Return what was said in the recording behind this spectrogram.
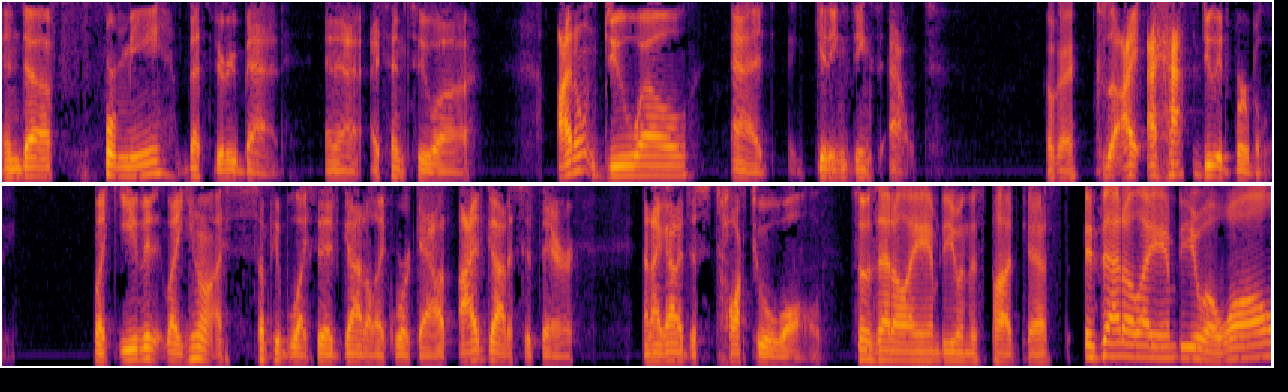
and uh, for me, that's very bad. And I, I tend to uh, I don't do well at getting things out Okay. because I, I have to do it verbally. Like even like you know some people like say they've got to like work out. I've got to sit there and I got to just talk to a wall So is that all I am to you in this podcast? Is that all I am to you? A wall?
